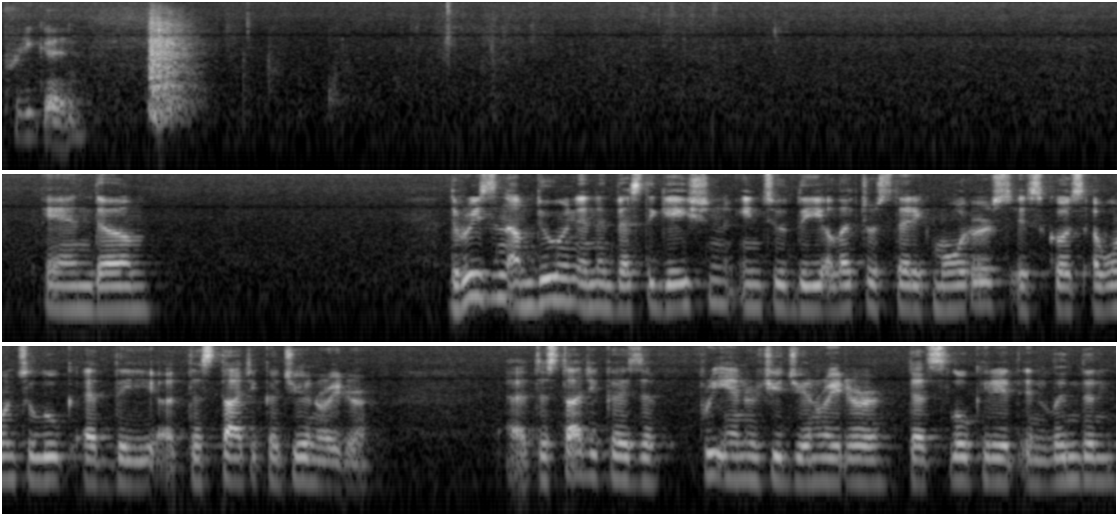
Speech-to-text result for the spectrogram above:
pretty good and um, the reason I'm doing an investigation into the electrostatic motors is because I want to look at the uh, Testatika generator. Uh, Testatika is a free energy generator that's located in Linden,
